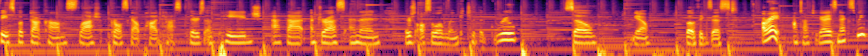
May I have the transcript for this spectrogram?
facebook.com slash Girl Scout Podcast. There's a page at that address, and then there's also a link to the group. So, you know, both exist. All right, I'll talk to you guys next week.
